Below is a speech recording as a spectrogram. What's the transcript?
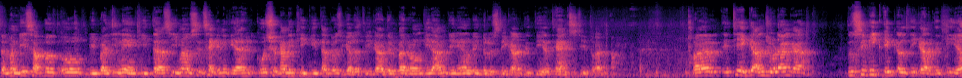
ਤਲਵੰਡੀ ਸਾਬੋ ਤੋਂ ਬੀਬਾ ਜੀ ਨੇ ਕੀਤਾ ਸੀ, ਮੈਂ ਉਸੇ ਸੈਕਿੰਡ ਕਿਹਾ ਕੁਛ ਉਹਨਾਂ ਨੇ ਠੀਕ ਕੀਤਾ, ਕੁਛ ਗਲਤ ਵੀ ਕਰਦੇ ਪਰ ਰੋਂਗੀ ਰਾਮ ਜੀ ਨੇ ਉਹਦੀ ਦਰੁਸਤੀ ਕਰ ਦਿੱਤੀ ਹੈ ਥੈਂਕਸ ਜੀ ਤੁਹਾਡਾ। ਪਰ ਇੱਥੇ ਇੱਕ ਗੱਲ ਜੋੜਾਂਗਾ, ਤੁਸੀਂ ਵੀ ਇੱਕ ਗਲਤੀ ਕਰ ਦਿੱਤੀ ਆ,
